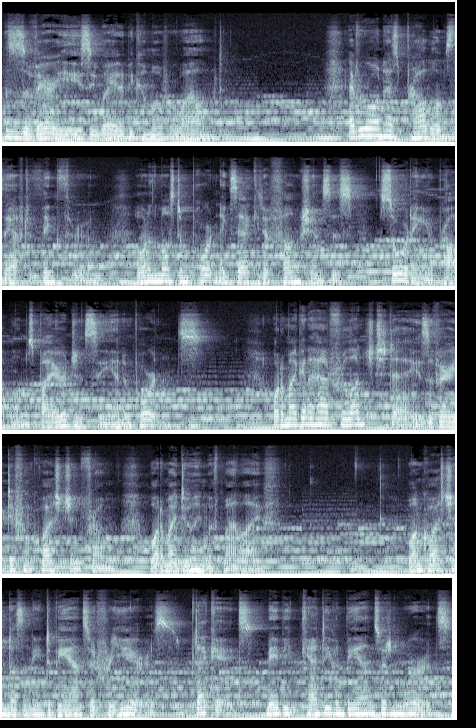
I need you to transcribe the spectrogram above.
This is a very easy way to become overwhelmed. Everyone has problems they have to think through, and one of the most important executive functions is sorting your problems by urgency and importance. What am I going to have for lunch today is a very different question from what am I doing with my life? One question doesn't need to be answered for years, decades, maybe can't even be answered in words.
